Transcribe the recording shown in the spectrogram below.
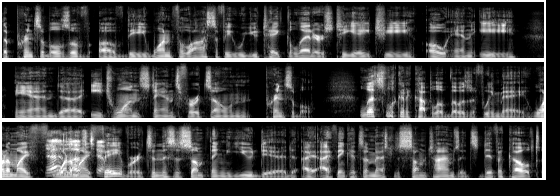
the principles of of the one philosophy, where you take the letters T H E O N E, and uh, each one stands for its own principle. Let's look at a couple of those, if we may. One of my Yeah, one of my to. favorites, and this is something you did. I, I think it's a message. Sometimes it's difficult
